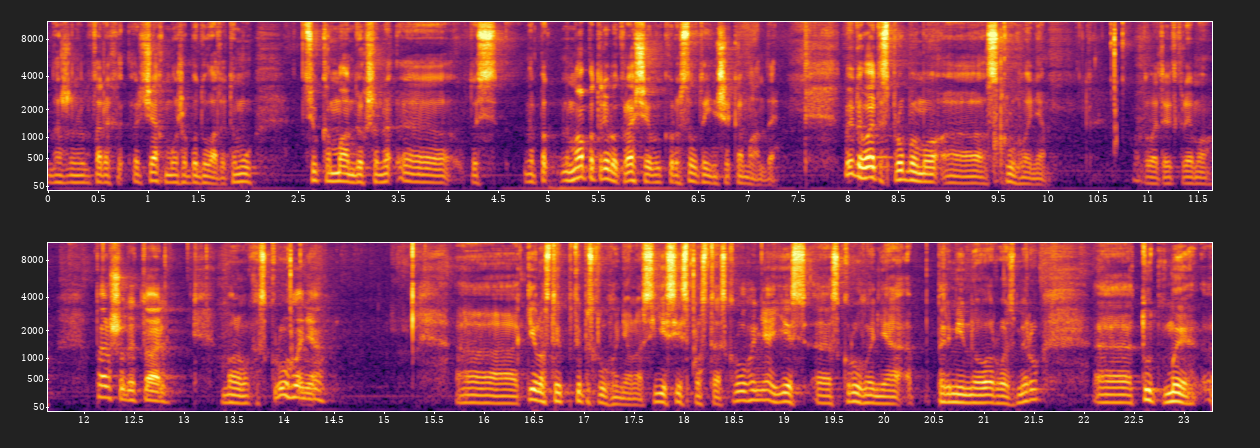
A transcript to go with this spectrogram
навіть на елементарних речах може будувати. Тому цю команду, якщо е, тобто, нема потреби, краще використовувати інші команди. Ну і давайте спробуємо е, скруглення. Давайте відкриємо першу деталь. Маємо скруглення. Е, Які у нас типи скруглення у нас? Є, є просте скруглення, є е, скруглення перемінного розміру. Е, Тут ми е,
